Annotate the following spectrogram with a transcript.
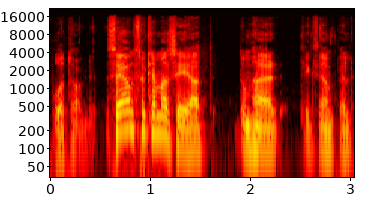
påtagligt. Sen så kan man se att de här till exempel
